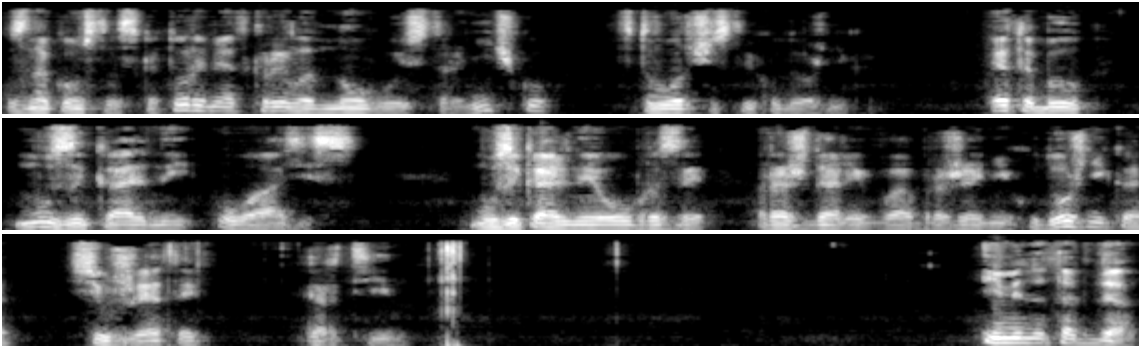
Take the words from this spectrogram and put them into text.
знакомство с которыми открыло новую страничку в творчестве художника. Это был музыкальный оазис. Музыкальные образы рождали в воображении художника сюжеты картин. Именно тогда,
